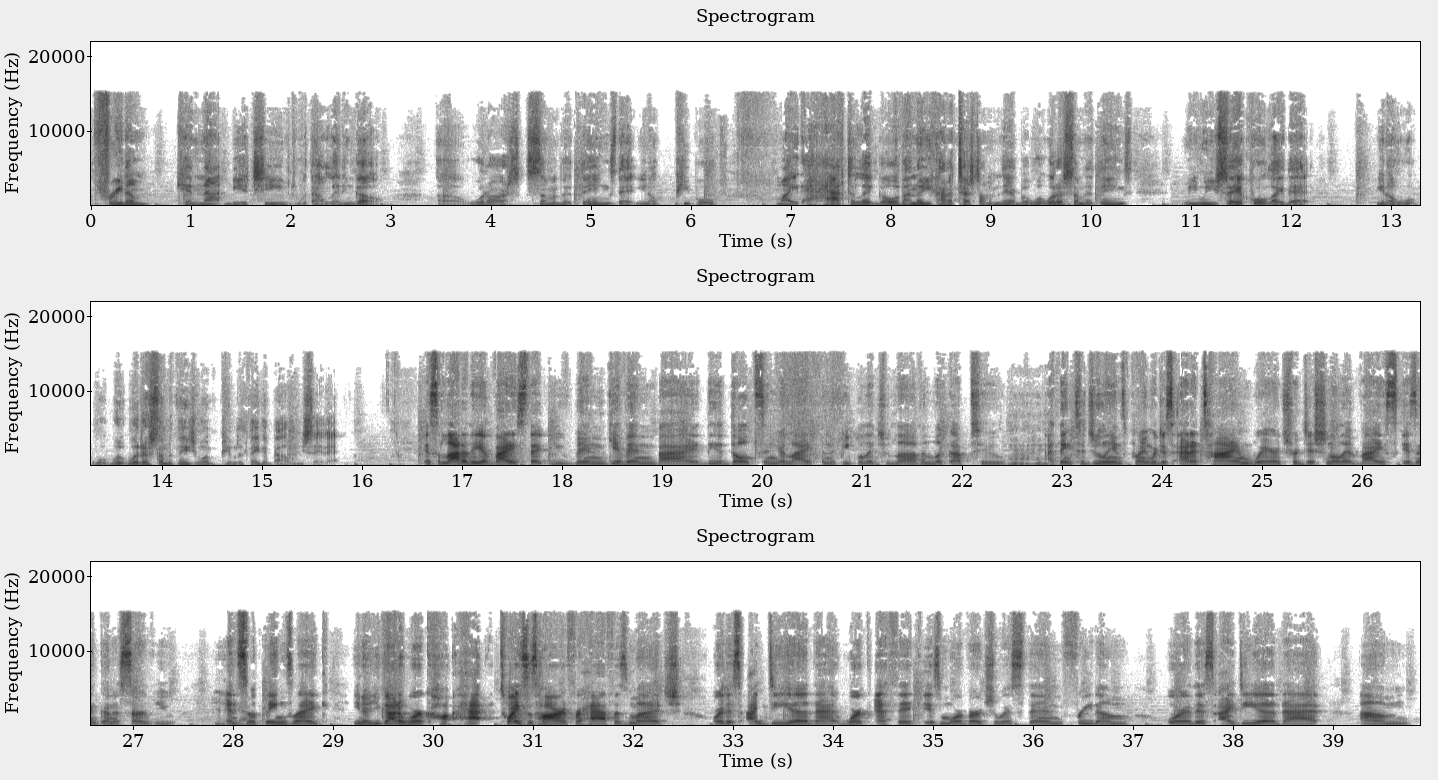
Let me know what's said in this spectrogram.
"Freedom cannot be achieved without letting go." Uh, what are some of the things that you know people might have to let go of? I know you kind of touched on them there, but what, what are some of the things when you, when you say a quote like that? You know, what, what are some of the things you want people to think about when you say that? It's a lot of the advice that you've been given by the adults in your life and the people that you love and look up to. Mm-hmm. I think to Julian's point, we're just at a time where traditional advice isn't going to serve you. Mm-hmm. And so things like, you know, you got to work ha- twice as hard for half as much, or this idea that work ethic is more virtuous than freedom, or this idea that, um,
